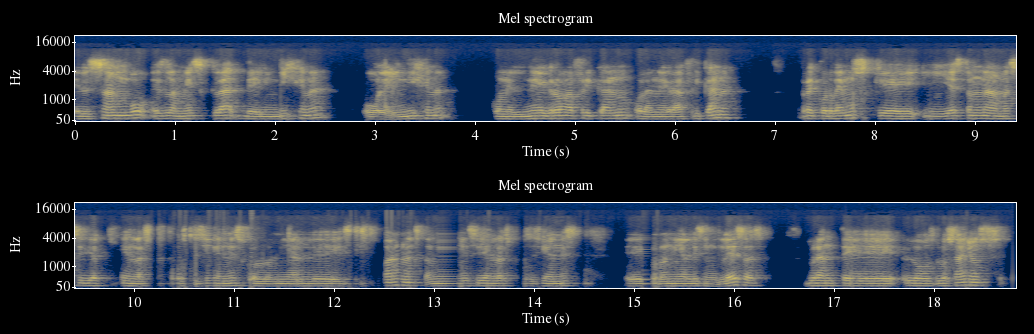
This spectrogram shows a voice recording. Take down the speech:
El sambo es la mezcla del indígena o la indígena con el negro africano o la negra africana. Recordemos que, y esto no nada más se en las posiciones coloniales hispanas, también se en las posiciones eh, coloniales inglesas. Durante los, los años,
